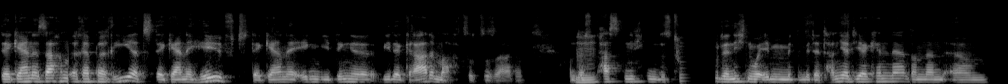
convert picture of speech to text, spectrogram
der gerne Sachen repariert, der gerne hilft, der gerne irgendwie Dinge wieder gerade macht sozusagen. Und das mhm. passt nicht, das tut er nicht nur eben mit, mit der Tanja, die er kennenlernt, sondern ähm,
